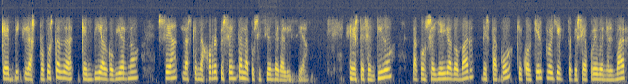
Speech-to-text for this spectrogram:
que, las propuestas que envía el Gobierno, sean las que mejor representan la posición de Galicia. En este sentido, la consellera Domar destacó que cualquier proyecto que se apruebe en el mar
